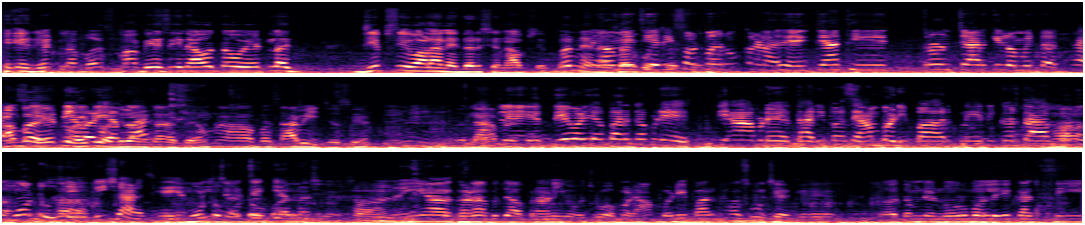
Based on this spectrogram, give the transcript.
એ જેટલા બસમાં બેસીને આવતા હોય એટલા જીપ્સી વાળાને દર્શન આપશે બંને અમે જે રિસોર્ટમાં રોકાણા છે ત્યાંથી ત્રણ ચાર કિલોમીટર થાય બસ છે એટલો એટલો જ દેવળિયા રન હમણાં બસ આવી જશે. એટલે દેવળિયા પાર્ક આપણે ત્યાં આપણે ધારી પાસે આંબડી પાર્ક ને એની કરતા ઘણું મોટું છે વિશાળ છે વિશાળ જગ્યામાં. હા અહીંયા ઘણા બધા પ્રાણીઓ જોવા મળે. આંબડી પાર્કમાં શું છે કે તમને નોર્મલ એકાદ સિંહ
